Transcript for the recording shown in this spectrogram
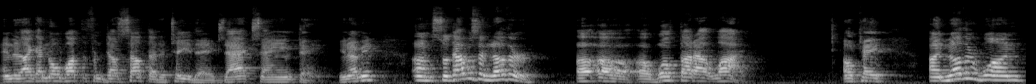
and I got no vatos from down south that'll tell you the exact same thing. You know what I mean? Um, so that was another uh, uh, uh, well thought out lie. Okay. Another one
